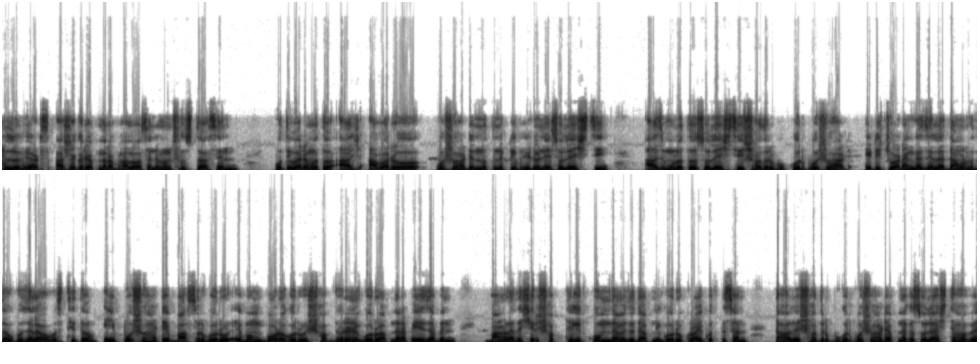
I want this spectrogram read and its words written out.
হ্যালো ভিউয়ার্স, আশা করি আপনারা ভালো আছেন এবং সুস্থ আছেন। প্রতিবারের মতো আজ আবারও পশুহাটের নতুন একটি ভিডিও নিয়ে চলে এসেছি। আজ মূলত চলে এসেছি সদরপুকুর পশুহাট, এটি চুয়াডাঙ্গা জেলা দামোহদা উপজেলায় অবস্থিত। এই পশুহাটে বাছুর গরু এবং বড় গরু, সব ধরনের গরু আপনারা পেয়ে যাবেন। বাংলাদেশের সব থেকে কম দামে যদি আপনি গরু ক্রয় করতে চান, তাহলে সদরপুকুর পশুহাটে আপনাকে চলে আসতে হবে।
